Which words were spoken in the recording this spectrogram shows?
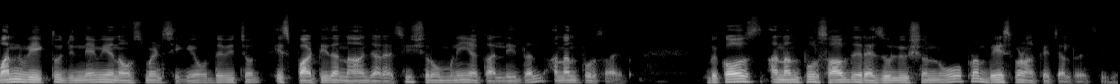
1 ਵੀਕ ਤੋਂ ਜਿੰਨੇ ਵੀ ਅਨਾਉਂਸਮੈਂਟ ਸੀਗੇ, ਉਹਦੇ ਵਿੱਚ ਇਸ ਪਾਰਟੀ ਦਾ ਨਾਮ ਜਾ ਰਿਹਾ ਸੀ ਸ਼੍ਰੋਮਣੀ ਅਕਾਲੀ ਦਲ ਅਨੰਦਪੁਰ ਸਾਹਿਬ। ਬਿਕੋਜ਼ ਅਨੰਦਪੁਰ ਸਾਹਿਬ ਦੇ ਰੈਜ਼ੋਲੂਸ਼ਨ ਨੂੰ ਉਹ ਆਪਣਾ ਬੇਸ ਬਣਾ ਕੇ ਚੱਲ ਰਹੇ ਸੀਗੇ।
